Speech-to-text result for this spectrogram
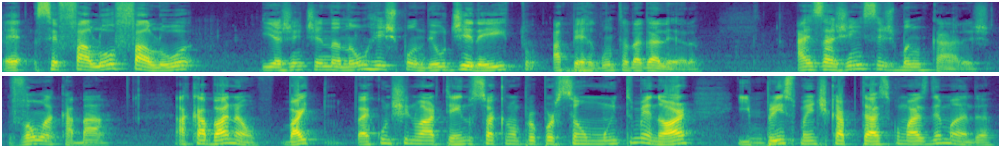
É, você falou, falou, e a gente ainda não respondeu direito a pergunta da galera. As agências bancárias vão acabar? Acabar não. Vai, vai continuar tendo, só que numa proporção muito menor e principalmente capitais com mais demanda.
